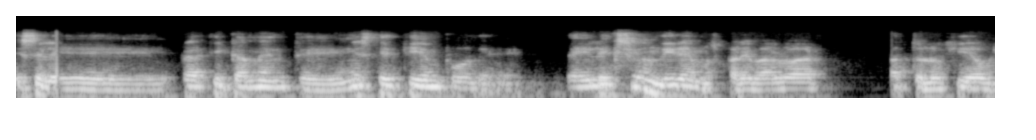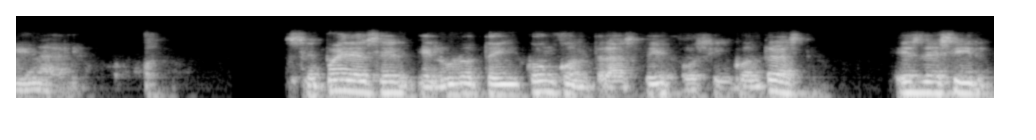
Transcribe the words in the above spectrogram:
es eh, prácticamente en este tiempo de, de elección, diremos, para evaluar patología urinaria. Se puede hacer el uroten con contraste o sin contraste. Es decir,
